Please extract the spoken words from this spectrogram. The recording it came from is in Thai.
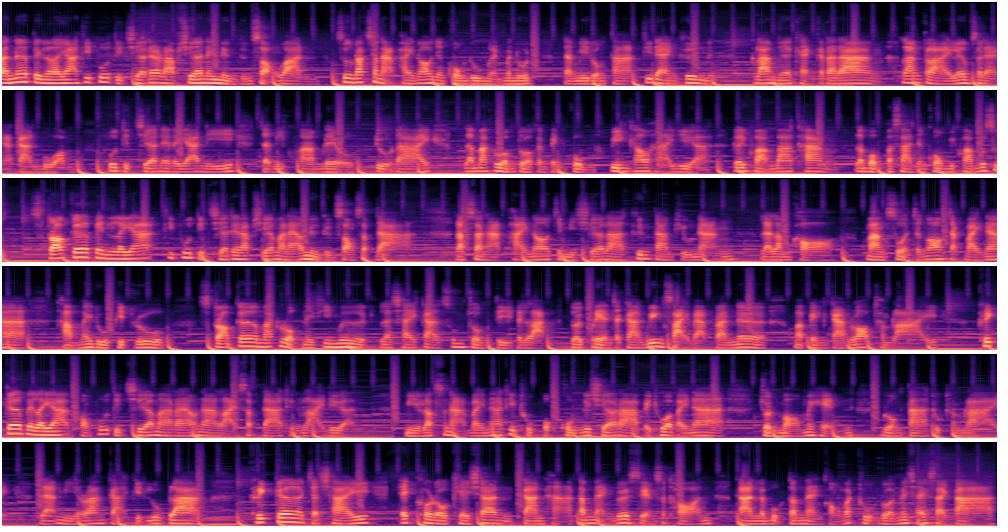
รันเนอร์เป็นระยะที่ผู้ติดเชื้อได้รับเชื้อใน 1-2 วัน ซึ่งลักษณะภายนอกยังคงดูเหมือนมนุษย์ แต่มีดวงตาที่แดงขึ้น กล้ามเนื้อแข็งกระด้าง ร่างกายเริ่มแสดงอาการบวม ผู้ติดเชื้อในระยะนี้จะมีความเร็ว ดุร้าย และมักรวมตัวกันเป็นกลุ่ม วิ่งเข้าหาเหยื่อ ด้วยความบ้าคลั่ง ระบบประสาทยังคงมีความรู้สึกสตรอกเกอร์เป็นระยะที่ผู้ติดเชื้อได้รับเชื้อมาแล้ว 1-2 สัปดาห์ ลักษณะภายนอกจะมีเชื้อราขึ้นตามผิวหนัง และลำคอ บางส่วนจะงอกจากใบหน้าทำให้ดูผิดรูปสตรอกเกอร์มักหลบในที่มืด และใช้การซุ่มโจมตีเป็นหลัก โดยเปลี่ยนจากการวิ่งใส่แบบรันเนอร์มาเป็นการลอบทำร้าย คลิกเกอร์เป็นระยะของผู้ติดเชื้อมาแล้วนานหลายสัปดาห์ถึงหลายเดือน มีลักษณะใบหน้าที่ถูกปกคลุมด้วยเชื้อราไปทั่วใบหน้า จนมองไม่เห็น ดวงตาถูกทำลาย และมีร่างกายผิดรูปร่าง คลิกเกอร์จะใช้ echolocation การหาตำแหน่งด้วยเสียงสะท้อน การระบุตำแหน่งของวัตถุโดยไม่ใช้สายตา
